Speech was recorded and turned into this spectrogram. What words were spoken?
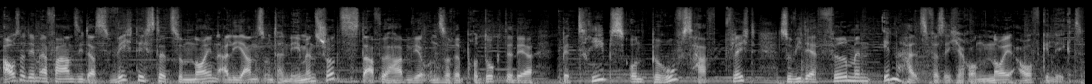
Außerdem erfahren Sie das Wichtigste zum neuen Allianz Unternehmensschutz. Dafür haben wir unsere Produkte der Betriebs- und Berufshaftpflicht sowie der Firmeninhaltsversicherung neu aufgelegt.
